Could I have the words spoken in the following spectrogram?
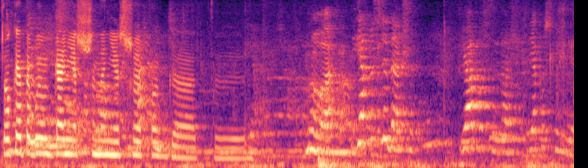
Только это был, конечно, не шпагат. Ну ладно. Я после Даши. Я после Даши. Я после.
